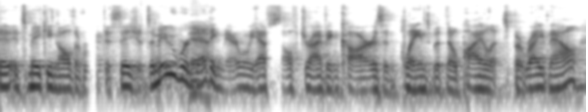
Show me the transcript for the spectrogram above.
that it's making all the right decisions. And maybe we're yeah. getting there when we have self-driving cars and planes with no pilots. But right now,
